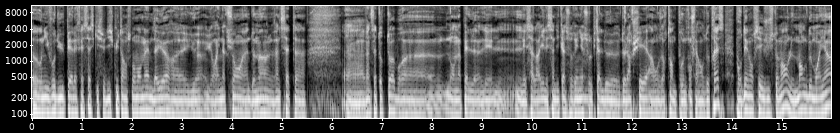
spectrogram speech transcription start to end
au niveau du PLFSS qui se discute en ce moment même, d'ailleurs, euh, il y aura une action hein, demain, le 27... 27 octobre, euh, on appelle les, les, salariés, les syndicats se réunir sur l'hôpital de, de l'Archer à 11h30 pour une conférence de presse pour dénoncer justement le manque de moyens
